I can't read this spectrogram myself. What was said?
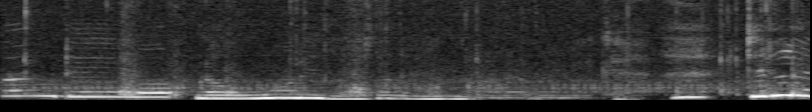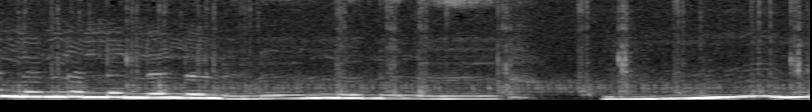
holding what? No one is listening. I don't really care. Mm,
